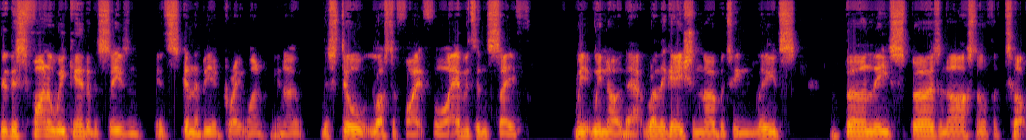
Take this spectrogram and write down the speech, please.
this final weekend of the season. It's going to be a great one. You know, there's still lots to fight for. Everton's safe. We we know that. Relegation though between Leeds, Burnley, Spurs, and Arsenal for top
